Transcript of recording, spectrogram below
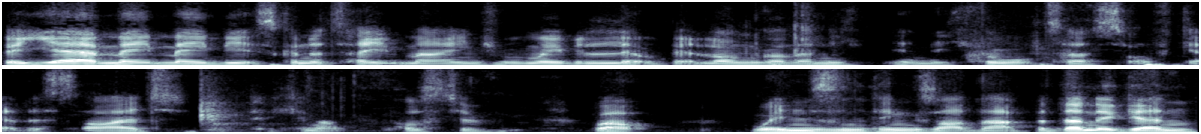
but yeah, may, maybe it's going to take Matt Angel maybe a little bit longer than he, than he thought to sort of get the side picking up positive, well, wins and things like that. But then again,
